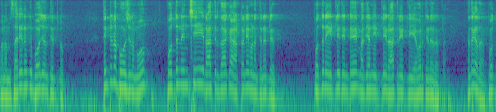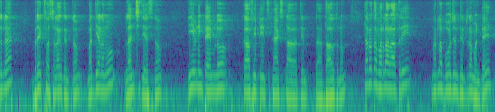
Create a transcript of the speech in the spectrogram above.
మనం శరీరంకి భోజనం తింటున్నాం. తింటున్న భోజనము పొద్దున్న నుంచి రాత్రి దాకా అట్లనే మనం తినట్లేదు. పొద్దున ఇడ్లీ తింటే మధ్యాహ్నం ఇడ్లీ రాత్రి ఇడ్లీ ఎవరు తినరు అట్లా. అంతే కదా? పొద్దున బ్రేక్ఫాస్ట్ అలాగా తింటున్నాం. మధ్యాహ్నము లంచ్ చేస్తున్నాం. ఈవినింగ్ టైంలో కాఫీ టీ స్నాక్స్ తా తి తా- తాగుతున్నాం. తర్వాత మరలా రాత్రి మరలా భోజనం తింటున్నాం అంటే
